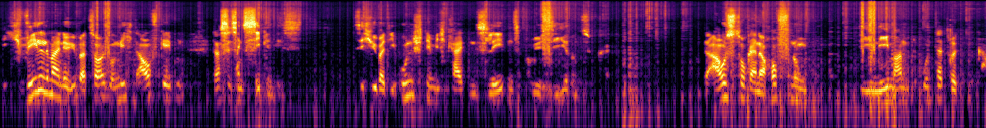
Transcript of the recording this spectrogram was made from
Ich will meine Überzeugung nicht aufgeben, dass es ein Segen ist, sich über die Unstimmigkeiten des Lebens amüsieren zu können. Der Ausdruck einer Hoffnung, die niemand unterdrücken kann.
